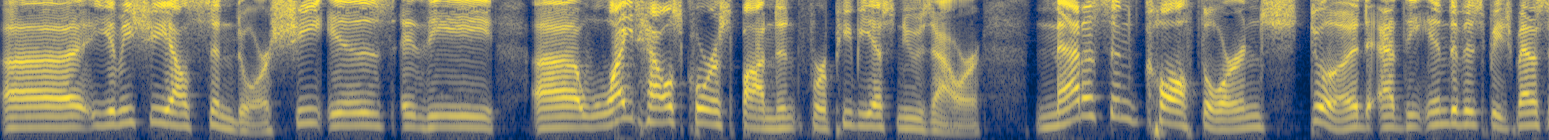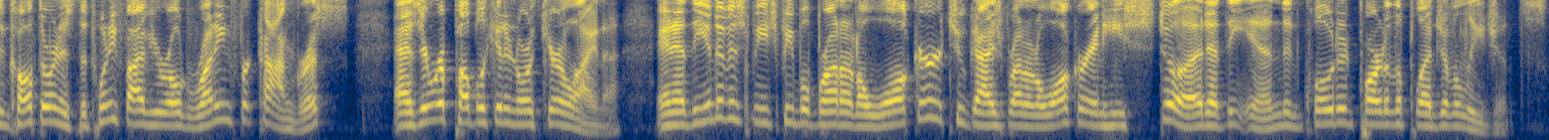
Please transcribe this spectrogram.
uh, Yamiche Alcindor. She is the uh, White House correspondent for PBS NewsHour. Madison Cawthorn stood at the end of his speech. Madison Cawthorn is the 25 year old running for Congress as a Republican in North Carolina. And at the end of his speech, people brought out a walker. Two guys brought out a walker, and he stood at the end and quoted part of the Pledge of Allegiance.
